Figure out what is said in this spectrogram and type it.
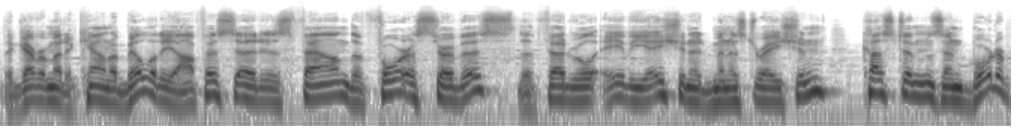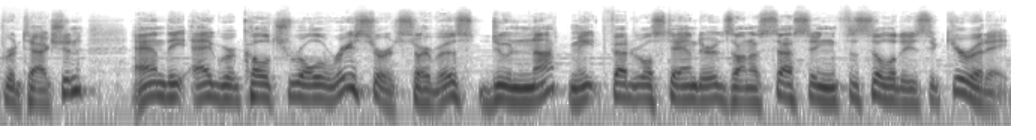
The Government Accountability Office said it has found the Forest Service, the Federal Aviation Administration, Customs and Border Protection, and the Agricultural Research Service do not meet federal standards on assessing facility security.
